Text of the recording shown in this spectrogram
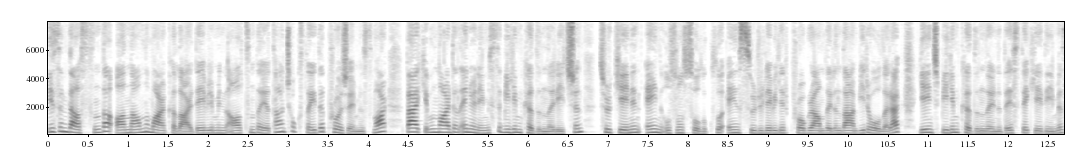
Bizim de aslında anlamlı markalar devriminin altında yatan çok sayıda projemiz var. Belki bunlardan en önemlisi bilim kadınları için Türkiye'nin en uzun soluklu, en sürdürülebilir programlarından biri olarak genç bilim kadınlarını desteklediğimiz,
